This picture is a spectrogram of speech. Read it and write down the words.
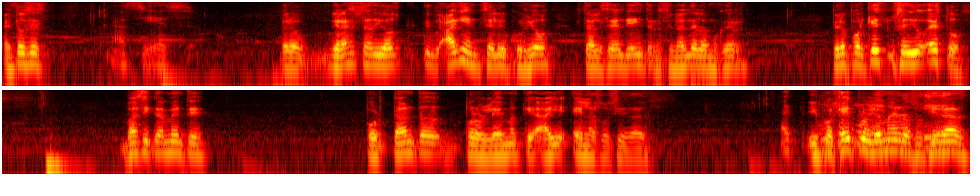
Entonces. Así es. Pero gracias a Dios, a alguien se le ocurrió establecer el Día Internacional de la Mujer. ¿Pero por qué sucedió esto? Básicamente, por tanto problema que hay en la sociedad. ¿Y por qué hay problemas en la sociedad?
